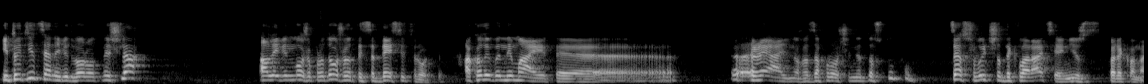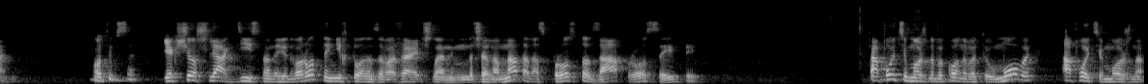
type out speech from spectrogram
І тоді це невідворотний шлях, але він може продовжуватися 10 років. А коли ви не маєте е, реального запрошення до вступу, це швидше декларація, ніж переконання. От і все. Якщо шлях дійсно невідворотний, ніхто не заважає членам, членам НАТО нас просто запросити. А потім можна виконувати умови, а потім можна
